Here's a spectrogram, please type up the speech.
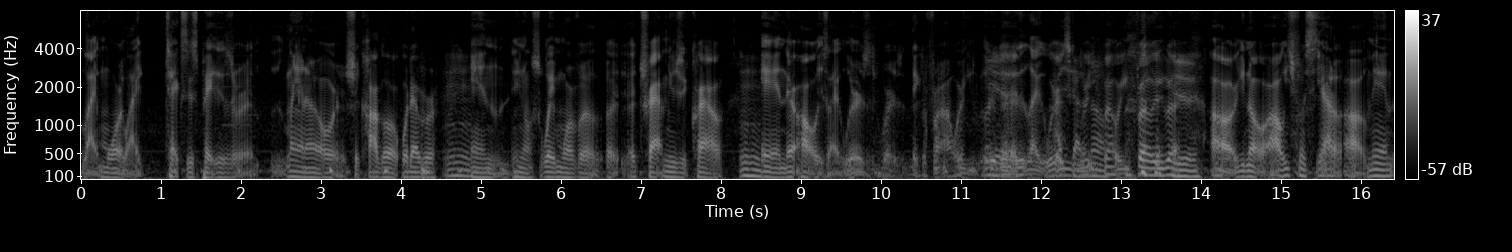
like more like Texas pages or Atlanta or Chicago or whatever Mm-hmm. and you know it's way more of a, a, a trap music crowd Mm-hmm. and they're always like, "Where's where's nigga from? Where you? Where Yeah. you like where you, where you from? Where you from? Where you from? Yeah. Oh, you know, oh, he's from Seattle. Oh man,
